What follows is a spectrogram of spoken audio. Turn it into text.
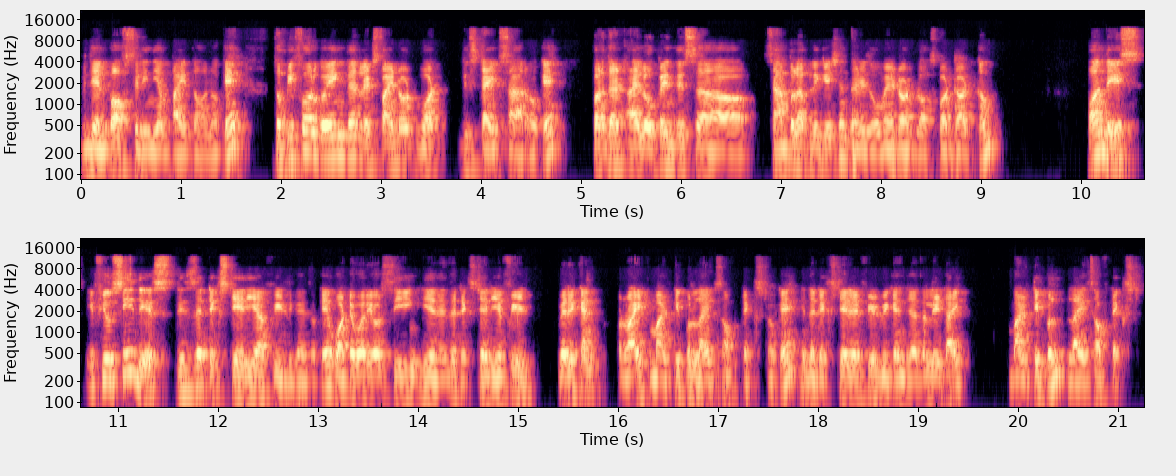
with the help of Selenium Python. Okay. So before going there, let's find out what these types are. Okay. For that, I'll open this uh, sample application that is omayo.blogspot.com. On this, if you see this, this is a text area field, guys. Okay. Whatever you're seeing here is a text area field where you can write multiple lines of text. Okay. In the text area field, we can generally type multiple lines of text.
